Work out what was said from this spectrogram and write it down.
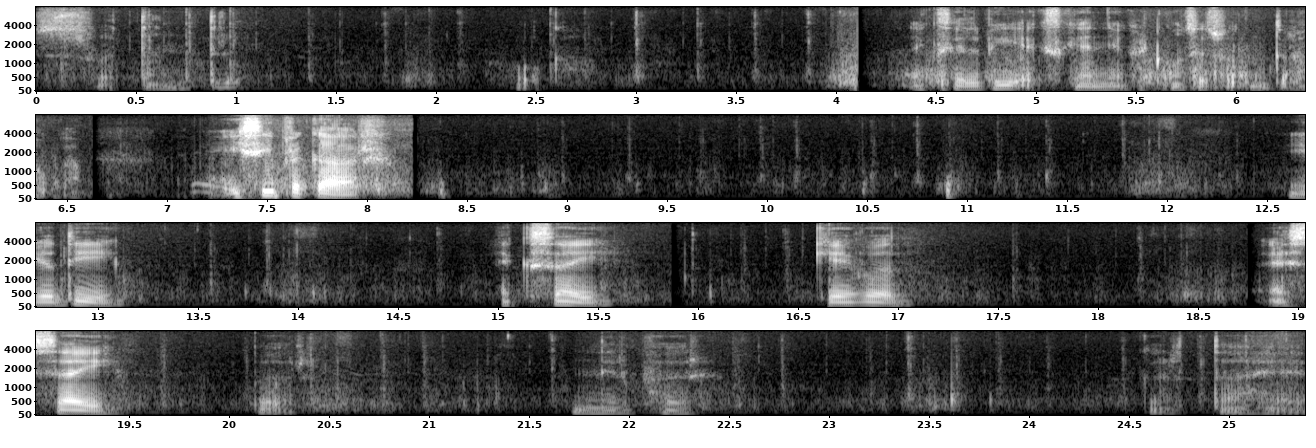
स्वतंत्र होगा। एक्सेल भी एक्स के अन्य घटकों से स्वतंत्र होगा। इसी प्रकार, यदि xi केवल si पर निर्भर करता है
